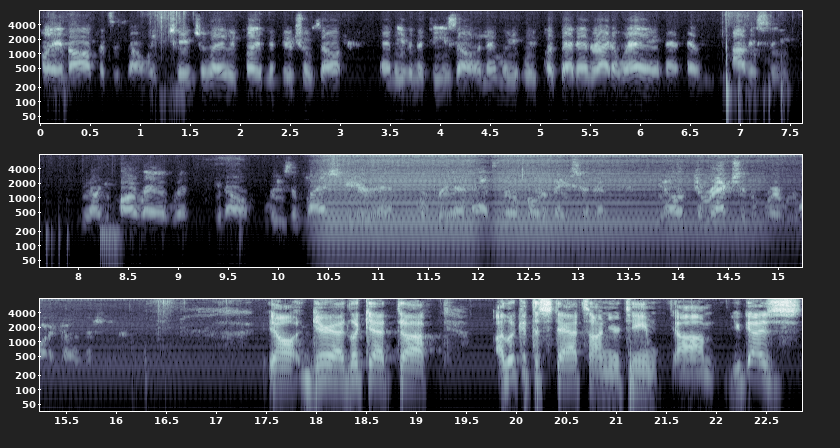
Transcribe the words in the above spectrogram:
played in the offensive zone. We changed the way we played in the neutral zone and even the D zone. And then we, we put that in right away. And, and obviously, you know, you parlay it with, you know, losing last year, and hopefully that adds a little motivation and, you know, direction of where we want to go this year. You know, Gary, I look at uh, I look at the stats on your team. Um, you guys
